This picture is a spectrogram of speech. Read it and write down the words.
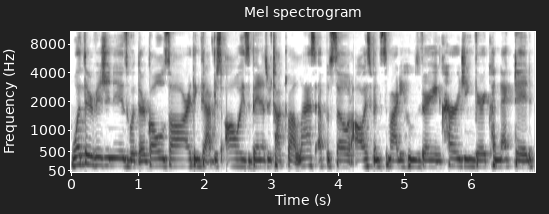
what their vision is, what their goals are. I think that I've just always been, as we talked about last episode, always been somebody who's very encouraging, very connected,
